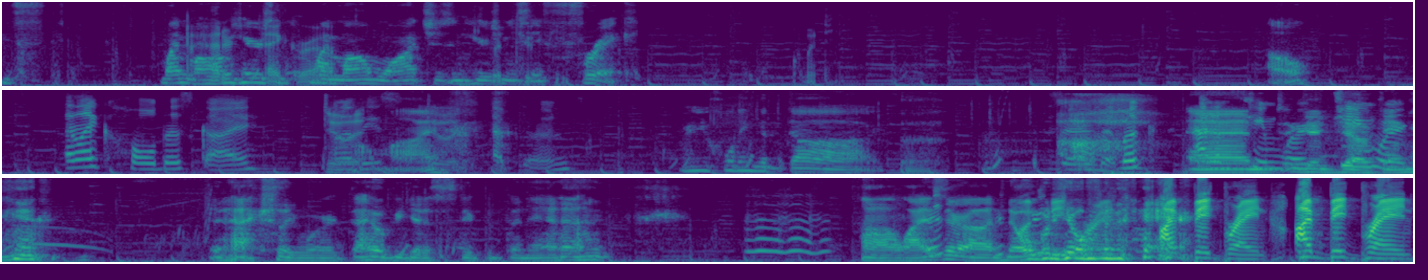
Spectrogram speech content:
My mom hears. egg My mom watches and hears me say two- "frick." My. Oh, I like hold this guy. Do one of it. these my. Do it. baboons. Where are you holding the dog? Deserves it. Look, Adam, And teamwork, you're joking. teamwork. it actually worked. I hope you get a stupid banana. Uh, why is there uh, nobody over brain. there? I'm big brain. I'm big brain.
